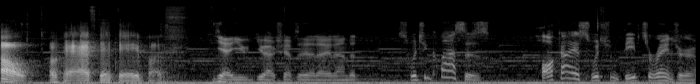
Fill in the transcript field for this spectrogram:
Oh, okay. I have to hit the A button. Yeah, you, you actually have to hit 8 it. Switching classes. Hawkeye is switched from Thief to Ranger.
